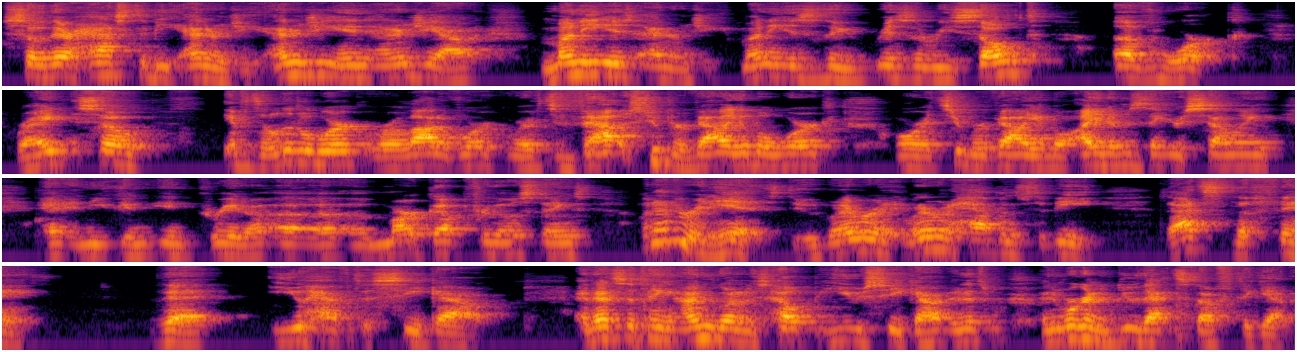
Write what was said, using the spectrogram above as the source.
So there has to be energy, energy in, energy out. Money is energy. Money is the is the result of work, right? So if it's a little work or a lot of work, or it's val- super valuable work, or it's super valuable items that you're selling, and you can create a, a, a markup for those things, whatever it is, dude, whatever whatever it happens to be, that's the thing that you have to seek out and that's the thing I'm going to help you seek out, and, and we're going to do that stuff together.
